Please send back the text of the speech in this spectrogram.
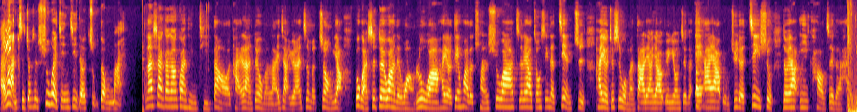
海缆其实就是数位经济的主动脉。那像刚刚冠廷提到，海缆对我们来讲原来这么重要，不管是对外的网络啊，还有电话的传输啊，资料中心的建制，还有就是我们大量要运用这个 AI 啊、五 G 的技术，都要依靠这个海底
